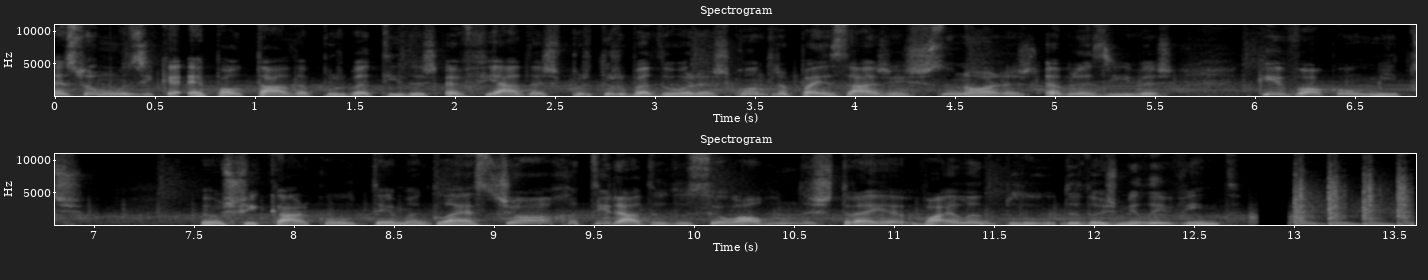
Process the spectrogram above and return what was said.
a sua música é pautada por batidas afiadas, perturbadoras, contra paisagens sonoras abrasivas que evocam mitos. Vamos ficar com o tema Glassjaw, retirado do seu álbum de estreia Violent Blue de 2020.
